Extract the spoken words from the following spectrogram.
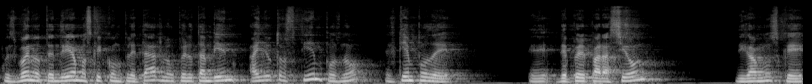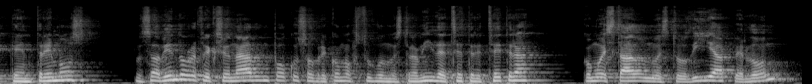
pues bueno, tendríamos que completarlo, pero también hay otros tiempos, ¿no? El tiempo de, eh, de preparación, digamos, que, que entremos pues habiendo reflexionado un poco sobre cómo estuvo nuestra vida, etcétera, etcétera, cómo ha estado nuestro día, perdón,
